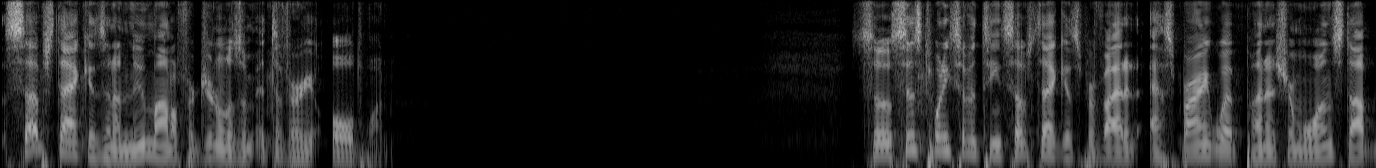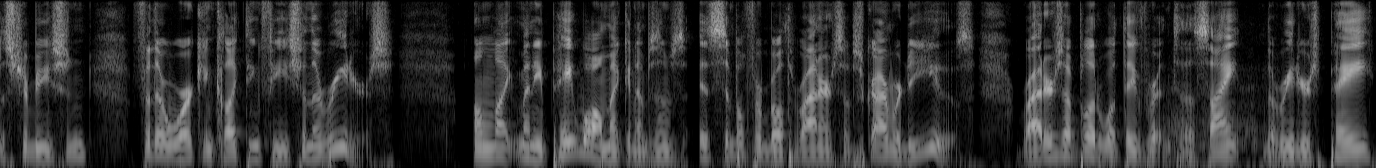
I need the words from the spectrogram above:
Substack isn't a new model for journalism, it's a very old one. So, since 2017, Substack has provided aspiring web pundits from one stop distribution for their work in collecting fees from their readers. Unlike many paywall mechanisms, it's simple for both writer and subscriber to use. Writers upload what they've written to the site. The readers pay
